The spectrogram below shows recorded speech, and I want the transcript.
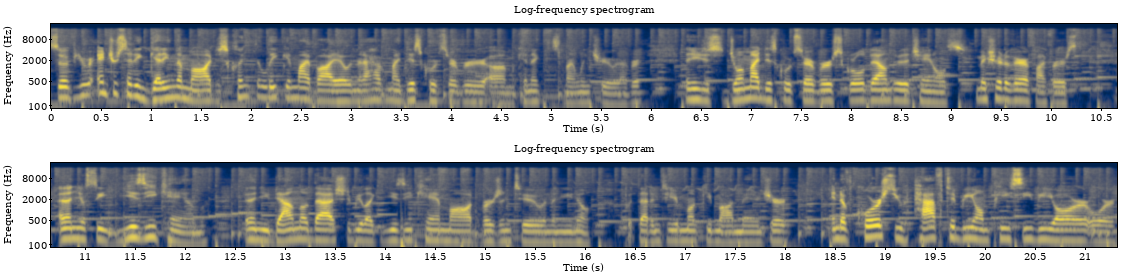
So if you're interested in getting the mod, just click the link in my bio, and then I have my Discord server um, connected to my link tree or whatever. Then you just join my Discord server, scroll down through the channels, make sure to verify first, and then you'll see Yeezy Cam. And then you download that, should be like Yeezy Cam mod version 2, and then you know, put that into your Monkey Mod Manager. And of course, you have to be on PC VR or,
